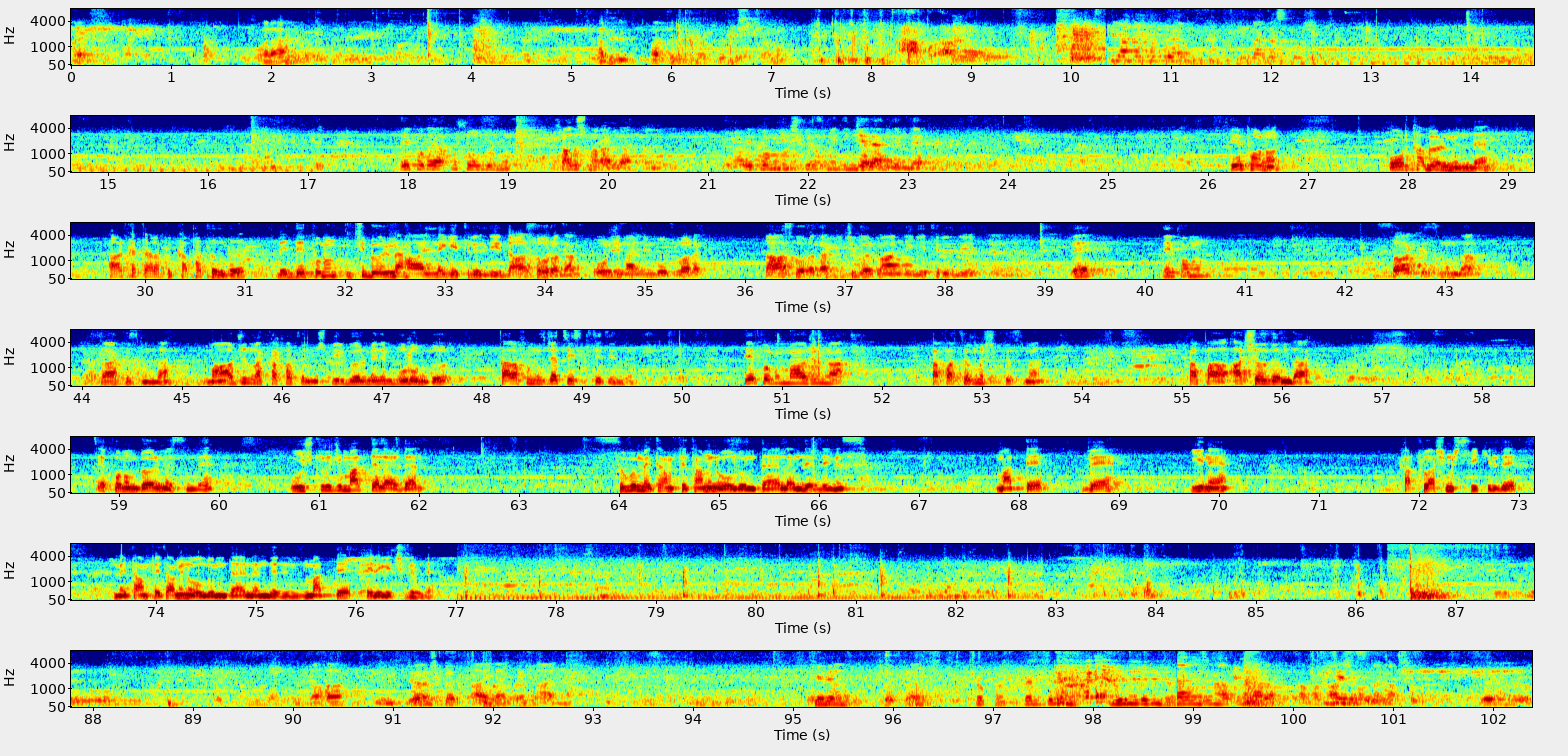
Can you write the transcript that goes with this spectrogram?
Ara. Ara. Ah, bravo. Kinakailan Depoda yapmış olduğumuz çalışmalarda deponun iç kısmı incelendiğinde deponun orta bölümünden arka tarafı kapatıldığı ve deponun iki bölme haline getirildiği daha sonradan orijinalinin bozularak daha sonradan iki bölme haline getirildiği ve deponun sağ kısmında sağ kısmında macunla kapatılmış bir bölmenin bulunduğu tarafımızca tespit edildi. Deponun macunla kapatılmış kısmı kapağı açıldığında deponun bölmesinde uyuşturucu maddelerden sıvı metamfetamin olduğunu değerlendirdiğimiz madde ve yine katılaşmış şekilde metamfetamin olduğunu değerlendirdiğimiz madde ele geçirildi. Daha çıkar. Aynen, aynen. Gelelim. Çok rahat. Çok fazla. Ben dedim 20 dedim zaten. Ayağınızın altına alıp ama karşı. Görünür olur.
